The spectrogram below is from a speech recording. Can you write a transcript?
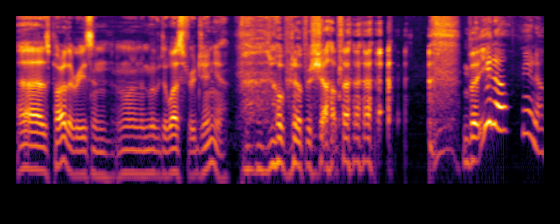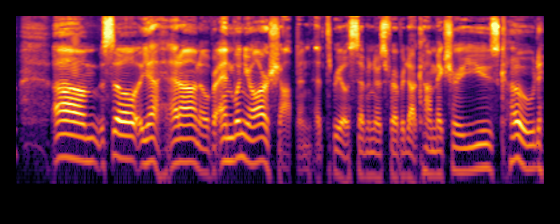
Uh, that's part of the reason I wanted to move to West Virginia and open up a shop. but you know, you know. Um, so yeah, head on over. And when you are shopping at 307nerdsforever.com, make sure you use code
